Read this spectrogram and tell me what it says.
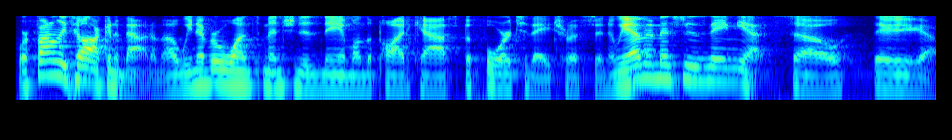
we're finally talking about him. Uh, we never once mentioned his name on the podcast before today, Tristan, and we haven't mentioned his name yet. So there you go.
